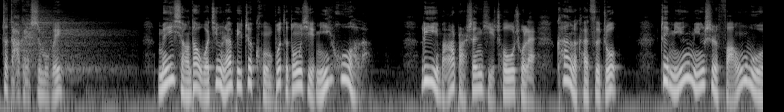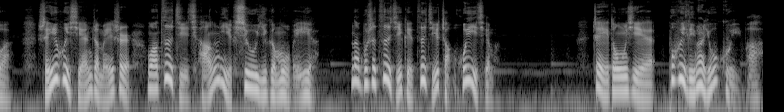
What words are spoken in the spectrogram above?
这大概是墓碑。没想到我竟然被这恐怖的东西迷惑了，立马把身体抽出来看了看四周，这明明是房屋啊，谁会闲着没事往自己墙里修一个墓碑呀？那不是自己给自己找晦气吗？这东西不会里面有鬼吧？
